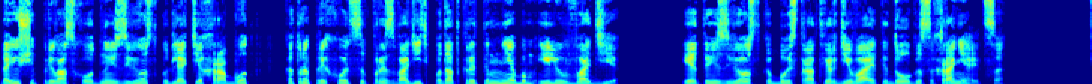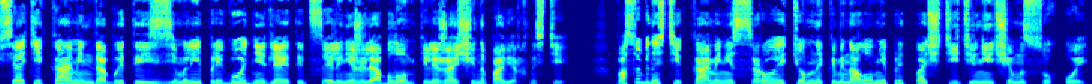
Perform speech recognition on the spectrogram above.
дающий превосходную звездку для тех работ, которые приходится производить под открытым небом или в воде. Эта звездка быстро отвердевает и долго сохраняется. Всякий камень, добытый из земли, пригоднее для этой цели, нежели обломки, лежащие на поверхности. В особенности камень из сырой и темной каменоломни предпочтительнее, чем из сухой.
